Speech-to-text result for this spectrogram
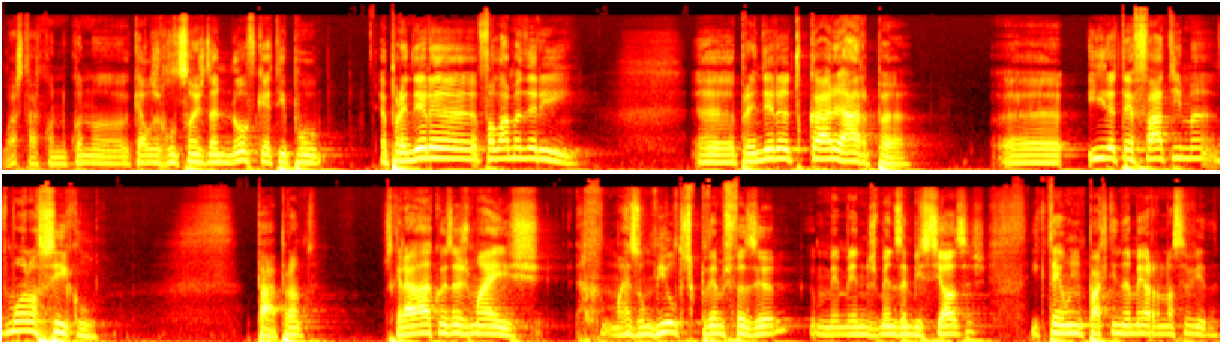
Lá está, quando, quando aquelas resoluções de ano novo que é tipo aprender a falar mandarim, eh, aprender a tocar harpa, eh, ir até Fátima de monociclo. Pá, pronto. Se calhar há coisas mais, mais humildes que podemos fazer, me- menos, menos ambiciosas e que têm um impacto ainda maior na nossa vida.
